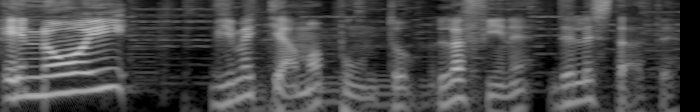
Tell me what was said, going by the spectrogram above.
e noi vi mettiamo appunto la fine dell'estate.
